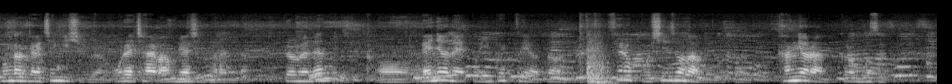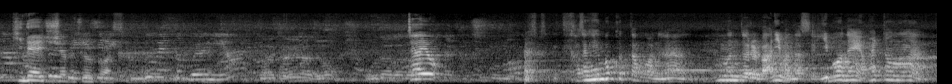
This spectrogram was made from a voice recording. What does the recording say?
건강 잘 챙기시고요. 올해 잘 마무리하시기 바랍니다. 그러면은 어, 내년에 또 임팩트의 어떤 새롭고 신선하고 강렬한 그런 모습 기대해 주셔도 좋을 것 같습니다. 짜요! 가장 행복했던 거는 팬분들을 많이 만났어요. 이번에 활동은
